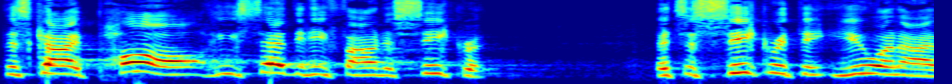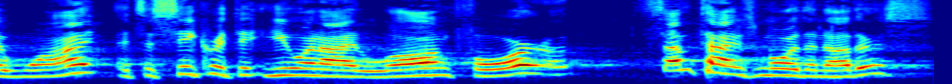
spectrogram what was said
This guy, Paul, he said that he found a secret. It's a secret that you and I want. It's a secret that you and I long for, sometimes more than others.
